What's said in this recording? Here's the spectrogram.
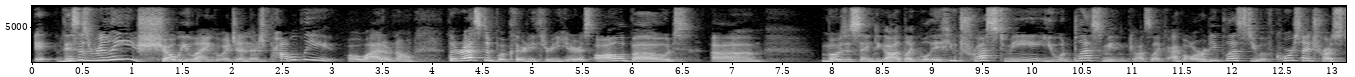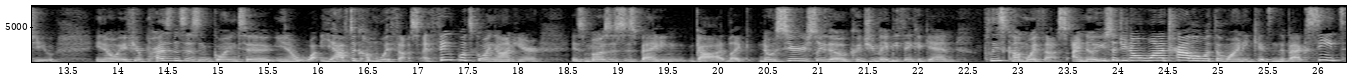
it, this is really showy language, and there's probably oh I don't know. The rest of book thirty three here is all about um Moses saying to God, like, well, if you trust me, you would bless me. And God's like, I've already blessed you. Of course I trust you. You know, if your presence isn't going to, you know, you have to come with us. I think what's going on here is Moses is begging God, like, no, seriously though, could you maybe think again? Please come with us. I know you said you don't want to travel with the whiny kids in the back seat,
